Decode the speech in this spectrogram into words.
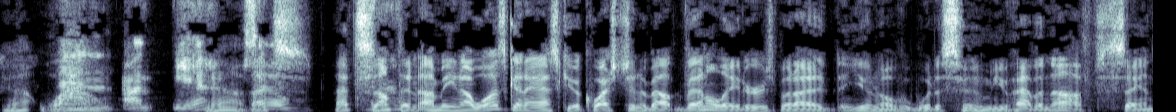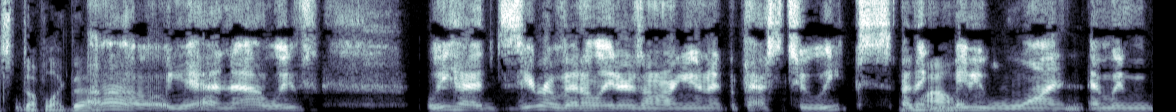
Yeah. Wow. And I'm yeah. Yeah. That's so, that's something. I mean, I was going to ask you a question about ventilators, but I, you know, would assume you have enough saying stuff like that. Oh yeah, no, we've we had zero ventilators on our unit the past two weeks. I think wow. maybe one, and we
